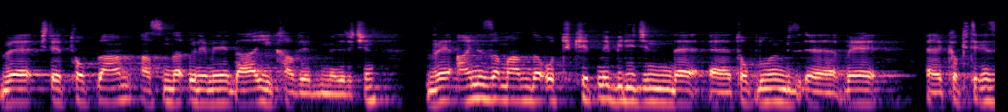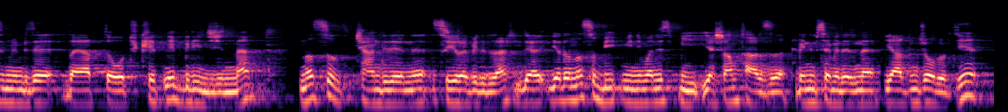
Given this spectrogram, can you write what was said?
ve işte toprağın aslında önemini daha iyi kavrayabilmeleri için ve aynı zamanda o tüketme bilicinde e, toplumun e, ve e, kapitalizmin bize dayattığı o tüketme bilincinden nasıl kendilerini sıyırabilirler ya, ya da nasıl bir minimalist bir yaşam tarzı benimsemelerine yardımcı olur diye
